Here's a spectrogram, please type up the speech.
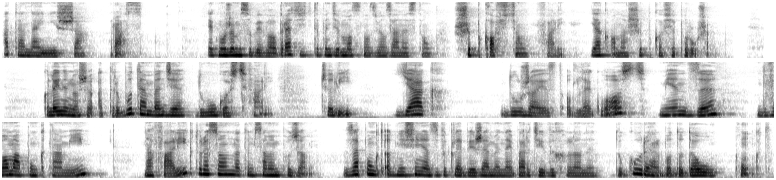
a ta najniższa raz. Jak możemy sobie wyobrazić, to będzie mocno związane z tą szybkością fali, jak ona szybko się porusza. Kolejnym naszym atrybutem będzie długość fali, czyli jak duża jest odległość między dwoma punktami na fali, które są na tym samym poziomie. Za punkt odniesienia zwykle bierzemy najbardziej wychylony do góry albo do dołu punkt.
